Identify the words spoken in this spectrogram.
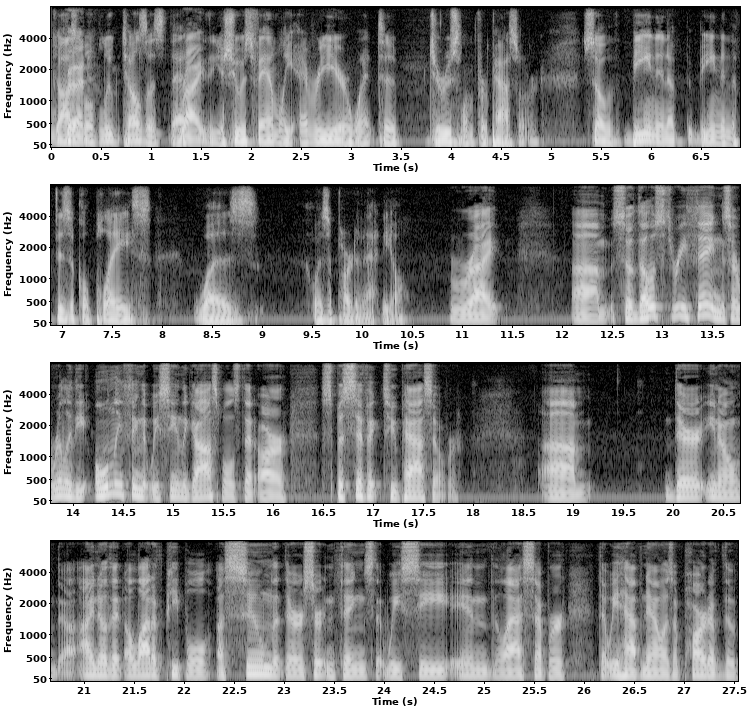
Gospel good. of Luke tells us that right. the Yeshua's family every year went to Jerusalem for Passover. So being in a being in the physical place was was a part of that deal. Right. Um, so those three things are really the only thing that we see in the Gospels that are specific to Passover. Um, there, you know, I know that a lot of people assume that there are certain things that we see in the Last Supper that we have now as a part of the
